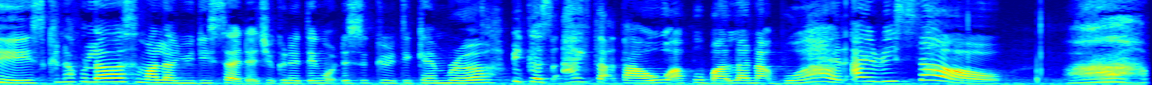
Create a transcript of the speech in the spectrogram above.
days, kenapalah semalam you decide that you kena tengok the security camera? Because I tak tahu apa bala nak buat. I risau. Ah,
